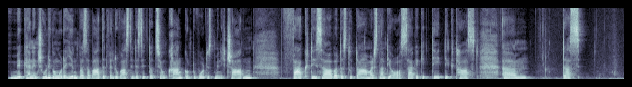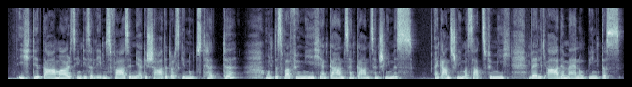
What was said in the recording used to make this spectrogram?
mir keine Entschuldigung oder irgendwas erwartet, weil du warst in der Situation krank und du wolltest mir nicht schaden. Fakt ist aber, dass du damals dann die Aussage getätigt hast, ähm, dass ich dir damals in dieser Lebensphase mehr geschadet als genutzt hätte. Und das war für mich ein ganz, ein ganz, ein schlimmes ein ganz schlimmer Satz für mich, weil ich A der Meinung bin, dass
